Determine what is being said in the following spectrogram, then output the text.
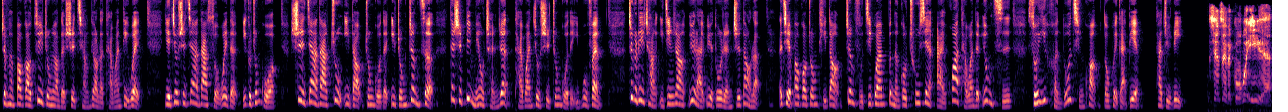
这份报告最重要的是强调了台湾地位，也就是加拿大所谓的一个中国，是加拿大注意到中国的一中政策，但是并没有承认台湾就是中国的一部分。这个立场已经让越来越多人知道了。”而且报告中提到，政府机关不能够出现矮化台湾的用词，所以很多情况都会改变。他举例，现在的国会议员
